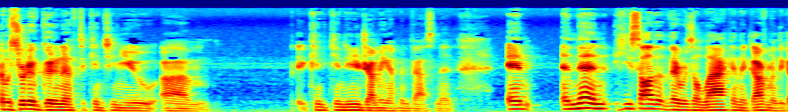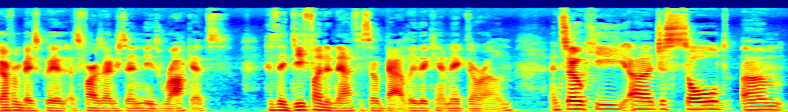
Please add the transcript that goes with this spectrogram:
it was sort of good enough to continue, um, can continue drumming up investment, and and then he saw that there was a lack in the government. The government basically, as far as I understand, needs rockets because they defunded NASA so badly they can't make their own, and so he uh, just sold um,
